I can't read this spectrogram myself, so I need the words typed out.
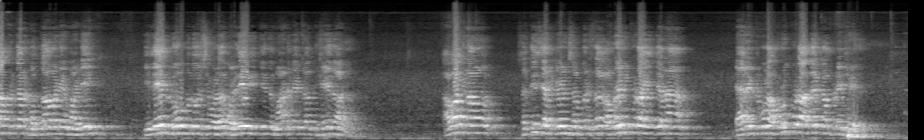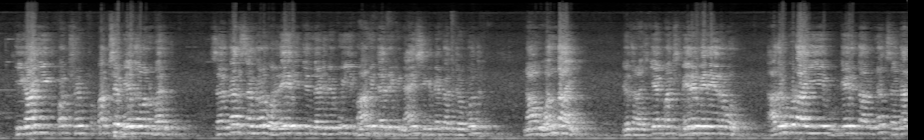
ಆ ಪ್ರಕಾರ ಬದಲಾವಣೆ ಮಾಡಿ ಇಲ್ಲೇ ಲೋಪದೋಷಗಳ ಒಳ್ಳೆ ರೀತಿಯಿಂದ ಮಾಡಬೇಕಂತ ಹೇಳಿದಾಗ, ಅವಾಗ ನಾವು ಸತೀಶ್ ಜಾರಕಿಹೊಳಿ ಸಂಪರ್ಕಿಸಿದಾಗ ಅವರಲ್ಲಿ ಕೂಡ ಐದು ಜನ ಡೈರೆಕ್ಟರ್ಗಳು ಅವರು ಕೂಡ ಅದೇ ಕಂಪ್ಲೇಂಟ್ ಹೇಳಿದ್ರು. ಹೀಗಾಗಿ ಪಕ್ಷ ಪಕ್ಷ ಭೇದವನ್ನು ಮರೆತು ಸಹಕಾರ ಸಂಘಗಳು ಒಳ್ಳೆಯ ರೀತಿಯಿಂದ ನಡಿಬೇಕು, ಈ ಭಾವಿ ಜನರಿಗೆ ನ್ಯಾಯ ಸಿಗಬೇಕಂತ ಹೇಳ್ಬೋದು ನಾವು ಒಂದಾಗಿ. ಇವತ್ತು ರಾಜಕೀಯ ಪಕ್ಷ ಬೇರೆ ಬೇರೆ ಇರಬಹುದು. ಆದರೂ ಕೂಡ ಈ ಹುಕ್ಕೇರಿ ತಾಲೂಕಿನ ಸಹಕಾರ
